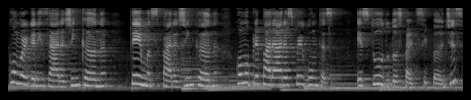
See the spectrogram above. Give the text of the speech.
Como organizar a gincana? Temas para a gincana? Como preparar as perguntas? Estudo dos participantes,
